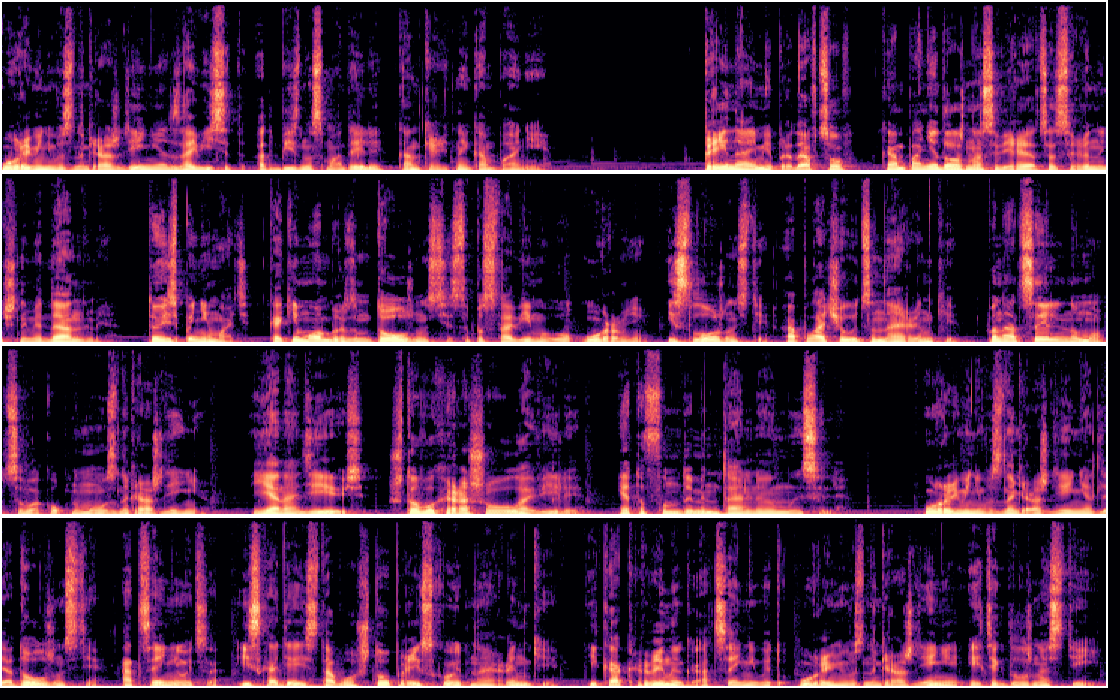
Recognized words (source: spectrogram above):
Уровень вознаграждения зависит от бизнес-модели конкретной компании. При найме продавцов компания должна сверяться с рыночными данными, То есть понимать, каким образом должности сопоставимого уровня и сложности оплачиваются на рынке по нацеленному совокупному вознаграждению. Я надеюсь, что вы хорошо уловили эту фундаментальную мысль. Уровень вознаграждения для должности оценивается, исходя из того, что происходит на рынке и как рынок оценивает уровень вознаграждения этих должностей,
